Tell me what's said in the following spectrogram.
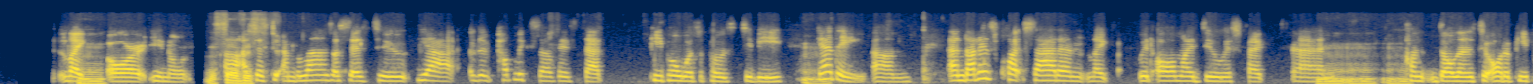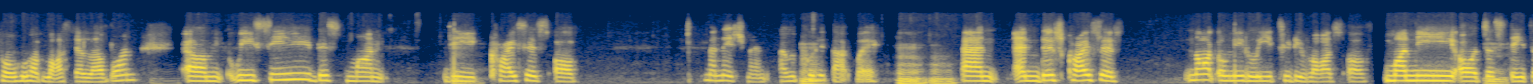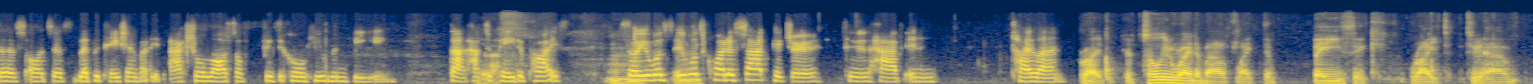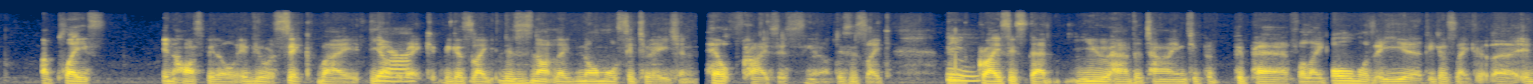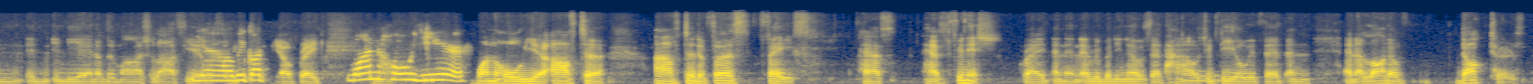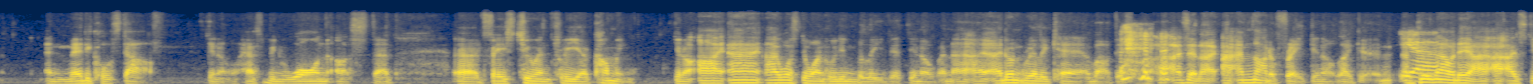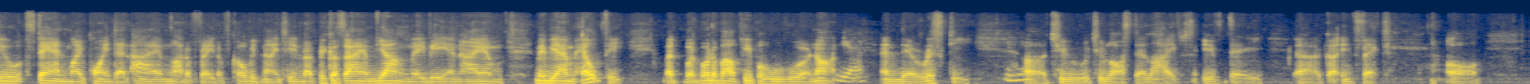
like Mhm. or you know the uh, access to ambulance, access to yeah the public service that people were supposed to be Mhm, getting um and that is quite sad and like with all my due respect and mhm, mhm, mhm. condolence to all the people who have lost their loved one um we see this month the crisis of management I would put Mhm. it that way. Mm-hmm. And and this crisis not only lead to the loss of money or just Mm. status or just reputation, but it actual loss of physical human being that had to pay the price. Mm-hmm. So it was it Mhm. was quite a sad picture to have in Thailand. Right. You're totally right about like the basic right to have a place in hospital if you are sick by the Yeah. outbreak because like this is not like normal situation health crisis you know this is like the Mm. crisis that you have the time to pre- prepare for like almost a year because like uh, in, in in the end of the march last year Yeah, we got the outbreak one whole year. one whole year after after the first phase has has finished right and then everybody knows that how to Mm. deal with it and and a lot of doctors and medical staff you know has been warned us that uh, phase two and three are coming you know I, I i was the one who didn't believe it you know and i I- don't really care about this I, I said I, i'm not afraid you know like uh, until Yeah. nowadays I, I still stand my point that i am not afraid of covid-19 but because i am young maybe and i am maybe i'm healthy but but what about people who, who are not Yeah. and they're risky Mhm. uh, to to lose their lives if they uh, got infected or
